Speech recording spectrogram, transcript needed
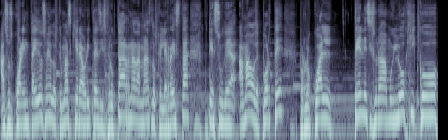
a sus 42 años. Lo que más quiere ahorita es disfrutar nada más lo que le resta de su amado deporte, por lo cual Tennessee sonaba muy lógico,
